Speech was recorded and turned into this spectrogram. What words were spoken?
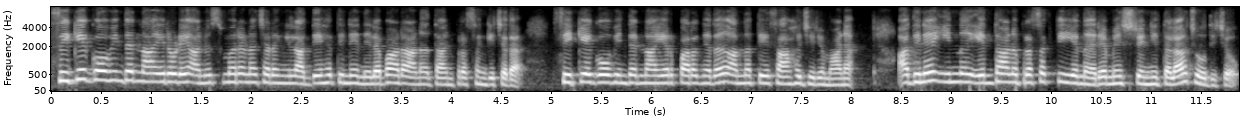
സി കെ ഗോവിന്ദൻ നായരുടെ അനുസ്മരണ ചടങ്ങിൽ അദ്ദേഹത്തിന്റെ നിലപാടാണ് താൻ പ്രസംഗിച്ചത്. സി കെ ഗോവിന്ദൻ നായർ പറഞ്ഞത് അന്നത്തെ സാഹചര്യമാണ്. അതിന് ഇന്ന് എന്താണ് പ്രസക്തിയെന്ന് രമേശ് ചെന്നിത്തല ചോദിച്ചു.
